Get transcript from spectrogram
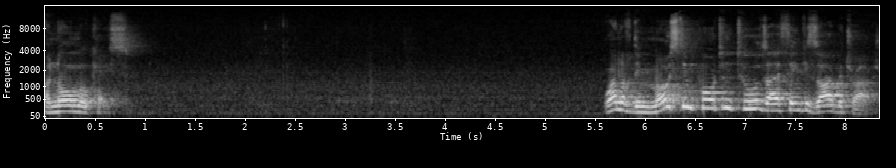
a normal case. One of the most important tools, I think, is arbitrage.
